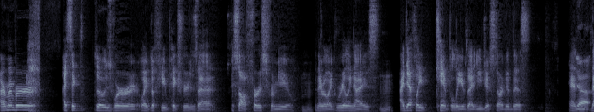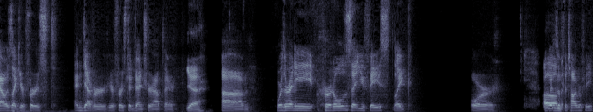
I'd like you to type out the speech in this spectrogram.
I remember i think those were like the few pictures that I saw first from you, mm-hmm. and they were like really nice. Mm-hmm. I definitely can't believe that you just started this and yeah. that was like your first endeavor, your first adventure out there. Yeah. Um, were there any hurdles that you faced, like, or with um, the photography?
